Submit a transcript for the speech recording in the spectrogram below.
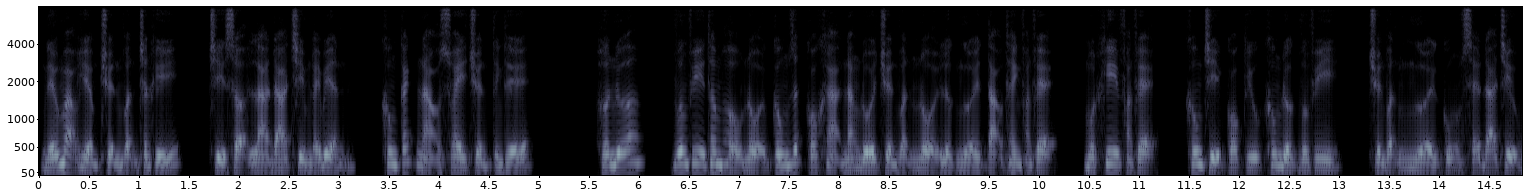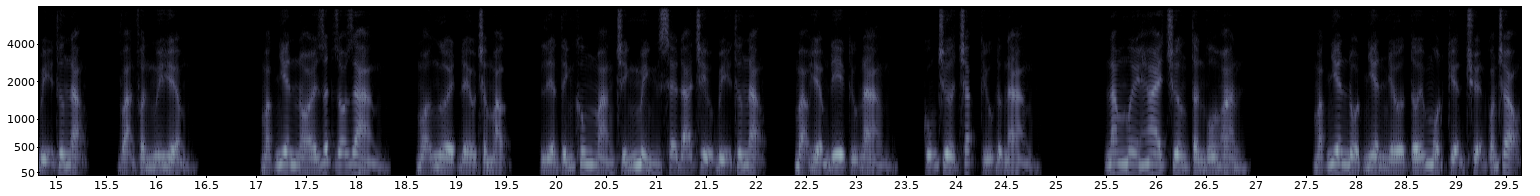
Nếu mạo hiểm chuyển vận chân khí, chỉ sợ là đá chìm đáy biển, không cách nào xoay chuyển tình thế. Hơn nữa, Vương Phi thâm hậu nội công rất có khả năng đối chuyển vận nội lực người tạo thành phản vệ, một khi phản vệ, không chỉ có cứu không được Vương Phi, chuyển vận người cũng sẽ đã chịu bị thương nặng, vạn phần nguy hiểm. Mặc nhiên nói rất rõ ràng, mọi người đều trầm mặc, liền tính không màng chính mình sẽ đã chịu bị thương nặng, mạo hiểm đi cứu nàng, cũng chưa chắc cứu được nàng. 52 chương tần vô hoan. Mặc nhiên đột nhiên nhớ tới một kiện chuyện quan trọng,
